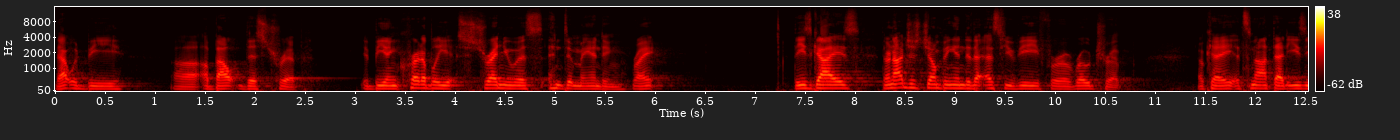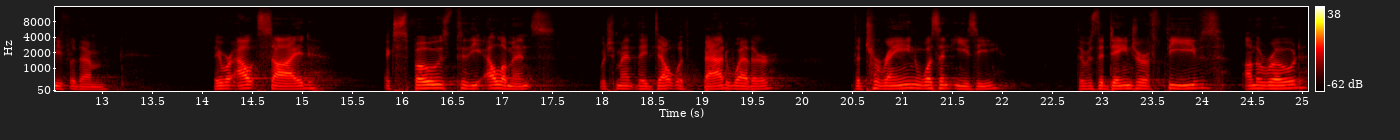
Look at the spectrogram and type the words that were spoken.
that would be uh, about this trip. It'd be incredibly strenuous and demanding, right? These guys, they're not just jumping into the SUV for a road trip, okay? It's not that easy for them. They were outside, exposed to the elements, which meant they dealt with bad weather. The terrain wasn't easy. There was the danger of thieves on the road,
